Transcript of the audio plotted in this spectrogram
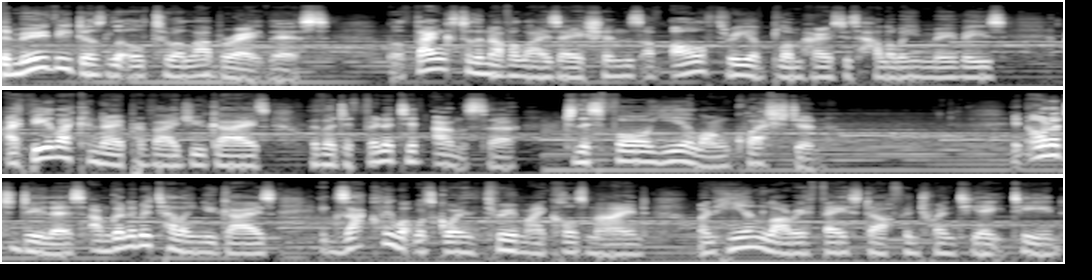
The movie does little to elaborate this, but thanks to the novelizations of all three of Blumhouse's Halloween movies, I feel I can now provide you guys with a definitive answer to this four year long question. In order to do this, I'm going to be telling you guys exactly what was going through Michael's mind when he and Laurie faced off in 2018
